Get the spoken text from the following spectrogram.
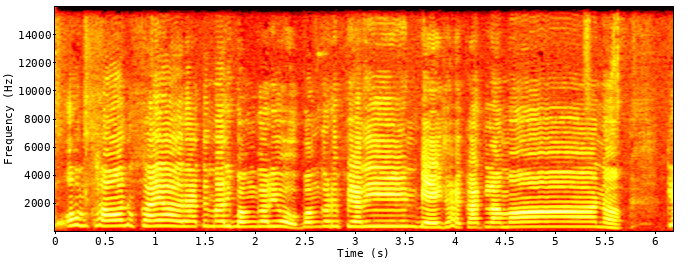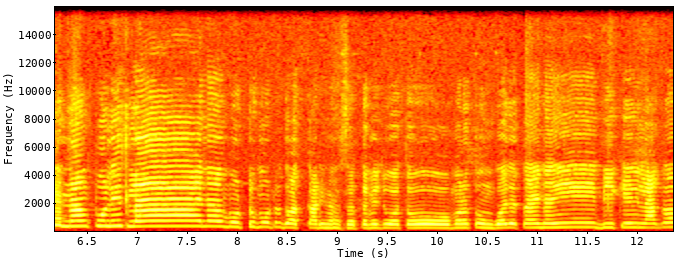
ઓમ ખાવાનું ખાયા રાતે મારી બંગડીઓ બંગડીઓ પહેરીને બે જાય કાટલામાં. કે નંગ પોલીસ લાઈને, મોટું મોટું દોત કાઢીને હશે. તમે જુઓ તો, મને તો ઊંઘવા દેતા નહીં. બી કેવી લાગે.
